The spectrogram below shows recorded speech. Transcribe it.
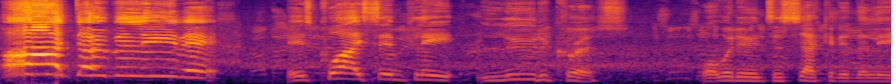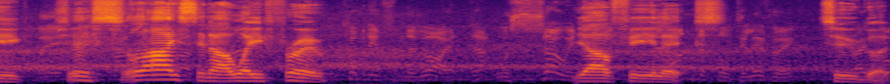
Oh, I don't believe it. It's quite simply ludicrous what we're doing to second in the league. Just slicing our way through. Joao Felix. Too good.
